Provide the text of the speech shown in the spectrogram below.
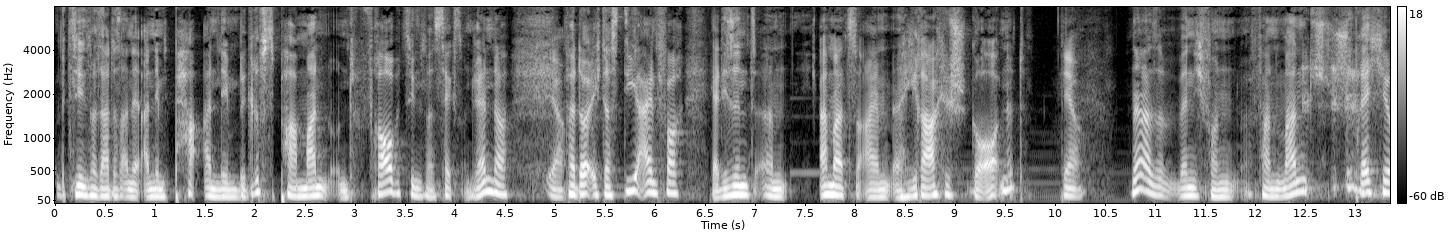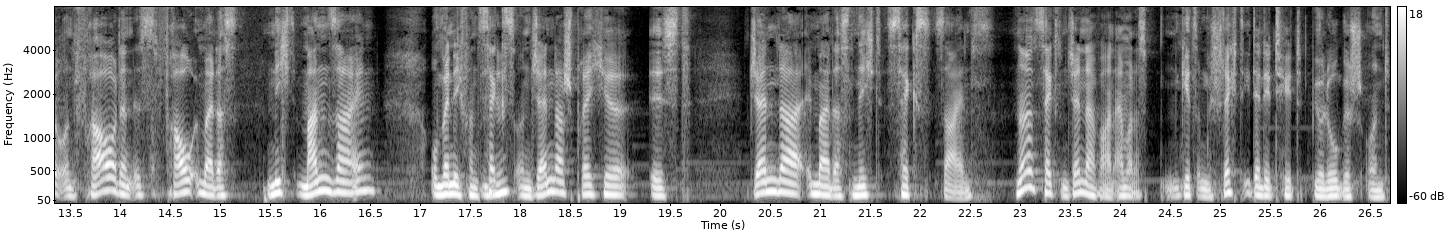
beziehungsweise hat das an, an, dem, pa an dem Begriffspaar Mann und Frau, beziehungsweise Sex und Gender, ja. verdeutlicht, dass die einfach, ja, die sind ähm, einmal zu einem äh, hierarchisch geordnet. Ja. Ne, also wenn ich von, von Mann spreche und Frau, dann ist Frau immer das Nicht-Mann-Sein. Und wenn ich von Sex mhm. und Gender spreche, ist Gender immer das Nicht-Sex-Seins. Ne? Sex und Gender waren einmal das, geht es um Geschlechtsidentität, biologisch und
